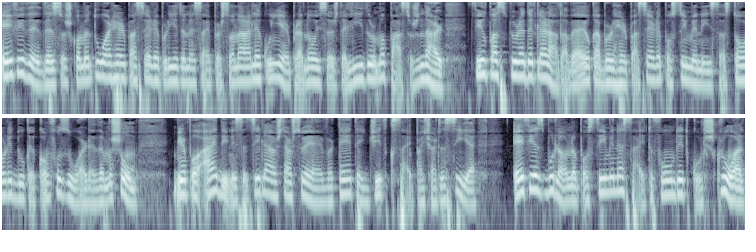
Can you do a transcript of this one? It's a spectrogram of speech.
Efi Dhedhes është komentuar herë pas here për jetën e saj personale, ku njëherë pranoi se është e lidhur më pas është ndarë. Fill pas këtyre deklaratave, ajo ka bërë herë pas here postime në Insta Story duke konfuzuar edhe më shumë. Mirëpo, a e dini se cila është arsyeja e vërtetë e gjithë kësaj paqartësie. Efi e zbulon në postimin e saj të fundit kur shkruan,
